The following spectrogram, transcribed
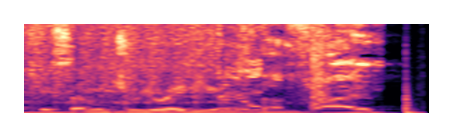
Cemetery Radio. The vibe.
